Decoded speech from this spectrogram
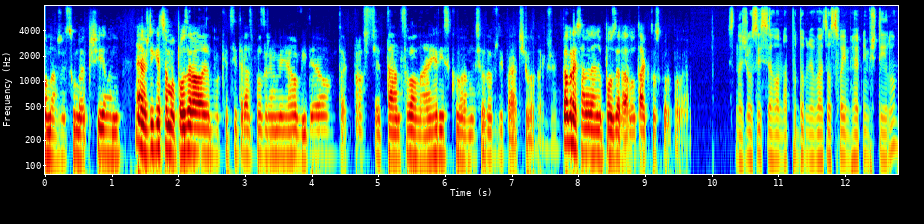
on a že sú lepší, len neviem, vždy keď som ho pozeral, alebo keď si teraz pozriem jeho video, tak proste tancoval na ihrisku a mne sa to vždy páčilo, takže dobre sa mi na ňo pozeralo, tak to skôr poviem. Snažil si sa ho napodobňovať so svojím herným štýlom?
